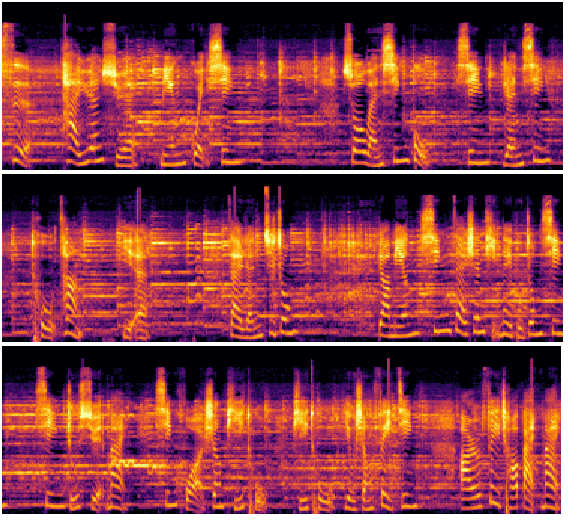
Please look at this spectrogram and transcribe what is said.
四太渊穴，名鬼心。说文心部，心人心，土藏也，在人之中，表明心在身体内部中心。心主血脉，心火生脾土，脾土又生肺经，而肺朝百脉，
